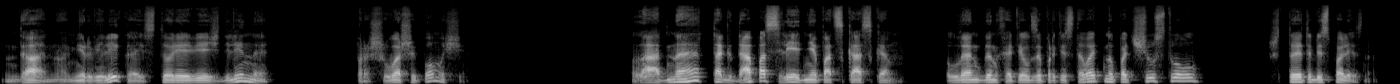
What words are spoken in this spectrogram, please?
Да, но мир велик, а история вещь длинная. Прошу вашей помощи. Ладно, тогда последняя подсказка. Лэнгдон хотел запротестовать, но почувствовал, что это бесполезно.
